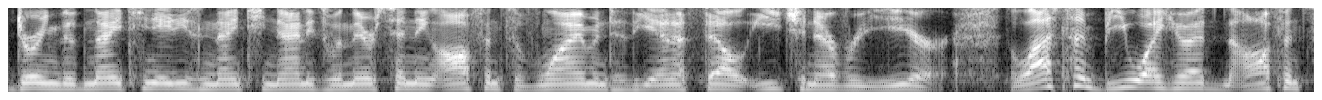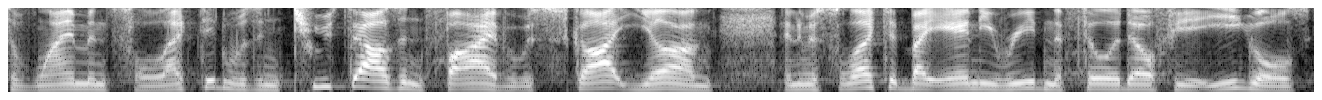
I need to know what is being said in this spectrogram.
during the 1980s and 1990s when they were sending offensive linemen to the NFL each and every year. The last time BYU had an offensive lineman selected was in 2005. It was Scott Young, and he was selected by Andy Reid and the Philadelphia Eagles.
